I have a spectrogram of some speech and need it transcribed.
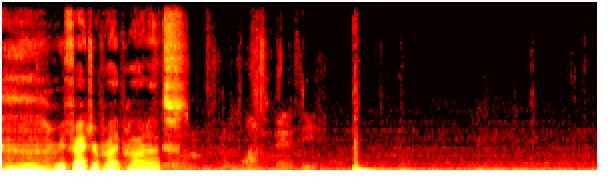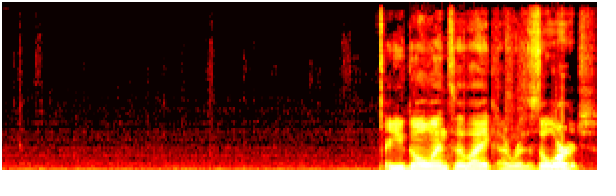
refractor pro- products. It was 150. Are you going to like a resort,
